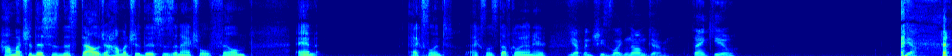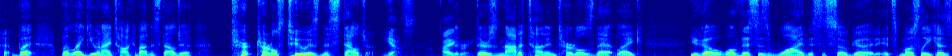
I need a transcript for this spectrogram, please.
how much of this is nostalgia, how much of this is an actual film, and excellent, excellent stuff going on here. yep, and she's like, "No, I'm good, thank you." Yeah, But but like you and I talk about nostalgia, Tur- Turtles two is nostalgia. yes, I agree. There's not a ton in Turtles that like you go, well, this is why this is so good. It's mostly because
